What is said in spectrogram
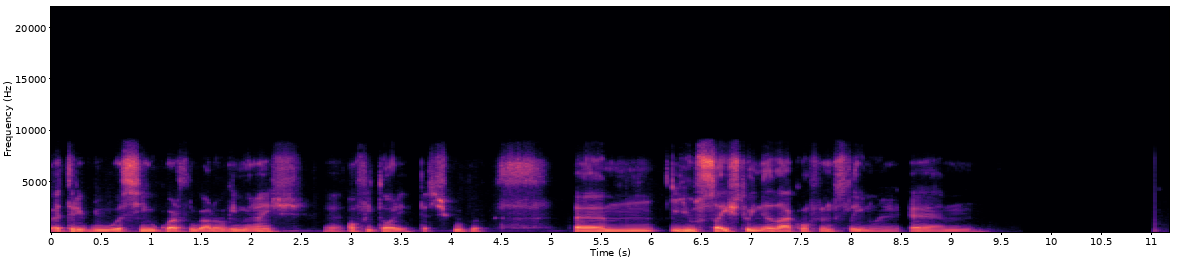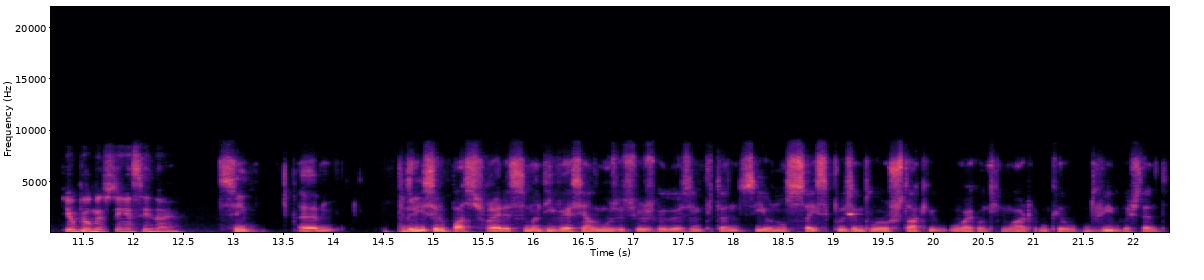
atribuo assim o quarto lugar ao Guimarães, uh, ao Vitória, peço desculpa. Um, e o sexto ainda dá a Conference League, não é? Eu, pelo menos, tenho essa ideia. Sim poderia ser o Passos Ferreira se mantivessem alguns dos seus jogadores importantes e eu não sei se, por exemplo, o Eustáquio vai continuar, o que eu duvido bastante.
